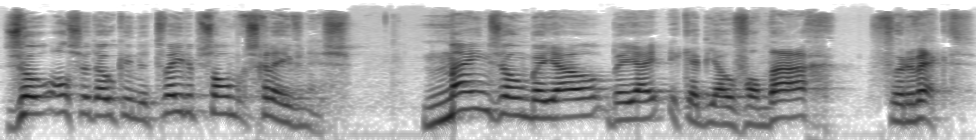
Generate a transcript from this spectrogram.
zoals het ook in de tweede psalm geschreven is. Mijn zoon ben, jou, ben jij, ik heb jou vandaag verwekt.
